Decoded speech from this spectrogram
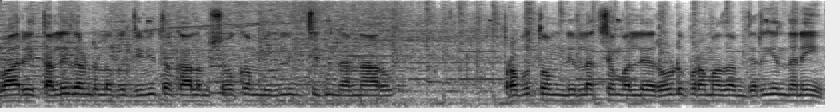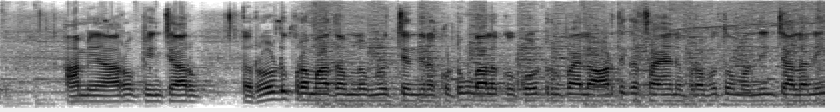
వారి తల్లిదండ్రులకు జీవితకాలం శోకం మిగిలించిందన్నారు. ప్రభుత్వం నిర్లక్ష్యం వల్లే రోడ్డు ప్రమాదం జరిగిందని ఆమె ఆరోపించారు. రోడ్డు ప్రమాదంలో మృతి చెందిన కుటుంబాలకు కోటి రూపాయల ఆర్థిక సాయాన్ని ప్రభుత్వం అందించాలని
